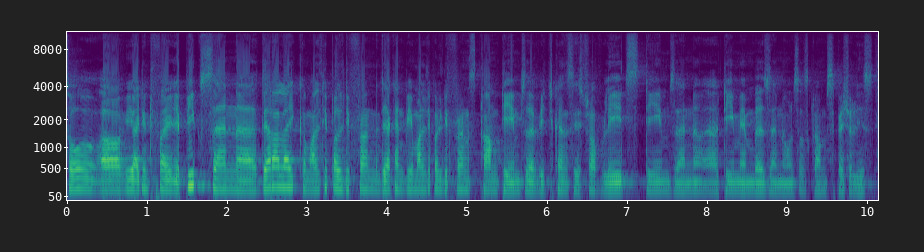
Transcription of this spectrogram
So uh, we identify epics and uh, there are like multiple different, there can be multiple different Scrum teams uh, which consist of leads, teams and uh, team members and also Scrum specialists.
